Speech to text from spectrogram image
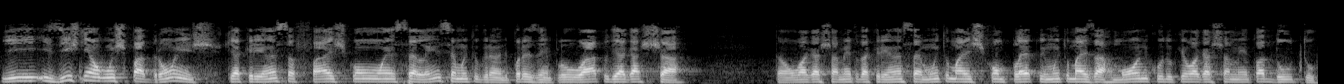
E existem alguns padrões que a criança faz com uma excelência muito grande. Por exemplo, o ato de agachar. Então, o agachamento da criança é muito mais completo e muito mais harmônico do que o agachamento adulto,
